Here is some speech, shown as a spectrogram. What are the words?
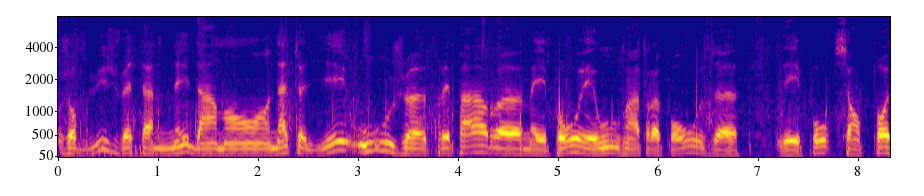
Aujourd'hui, je vais t'amener dans mon atelier où je prépare euh, mes pots et où j'entrepose euh, les pots qui ne sont pas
